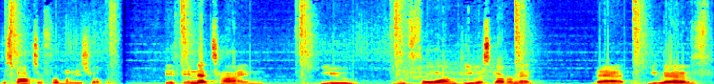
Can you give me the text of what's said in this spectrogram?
the sponsor for one of these children. If in that time you inform the U.S. government that you have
